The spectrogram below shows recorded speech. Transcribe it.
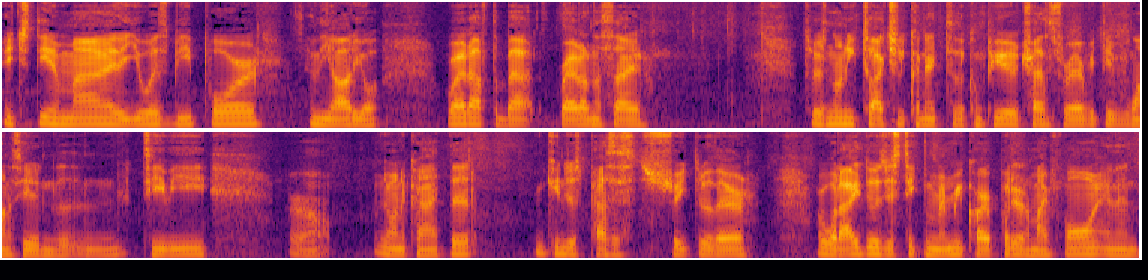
HDMI, the USB port, and the audio right off the bat, right on the side. So there's no need to actually connect to the computer, transfer everything. If you want to see it in the in TV or you want to connect it, you can just pass it straight through there. Or what I do is just take the memory card, put it on my phone, and then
